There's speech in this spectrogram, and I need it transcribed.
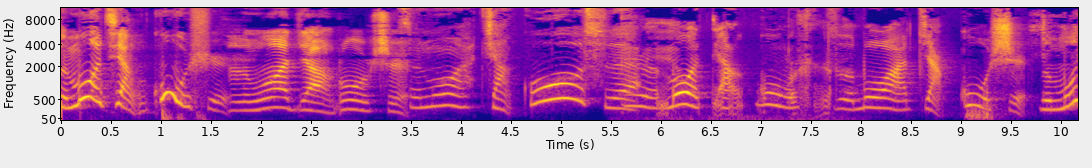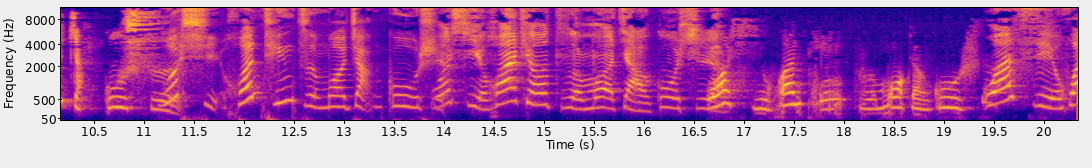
子墨讲故事，子墨讲故事，子墨讲故事，子墨讲故事，子墨讲故事，子墨讲故事。我喜欢听子墨讲故事，我喜欢听子墨讲故事，我喜欢听子墨讲故事，我喜欢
